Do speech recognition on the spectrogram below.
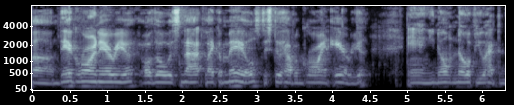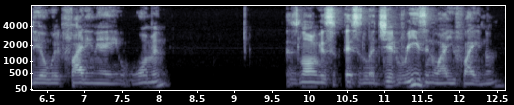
um, their groin area, although it's not like a male's, they still have a groin area. And you don't know if you have to deal with fighting a woman as long as it's a legit reason why you're fighting them.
